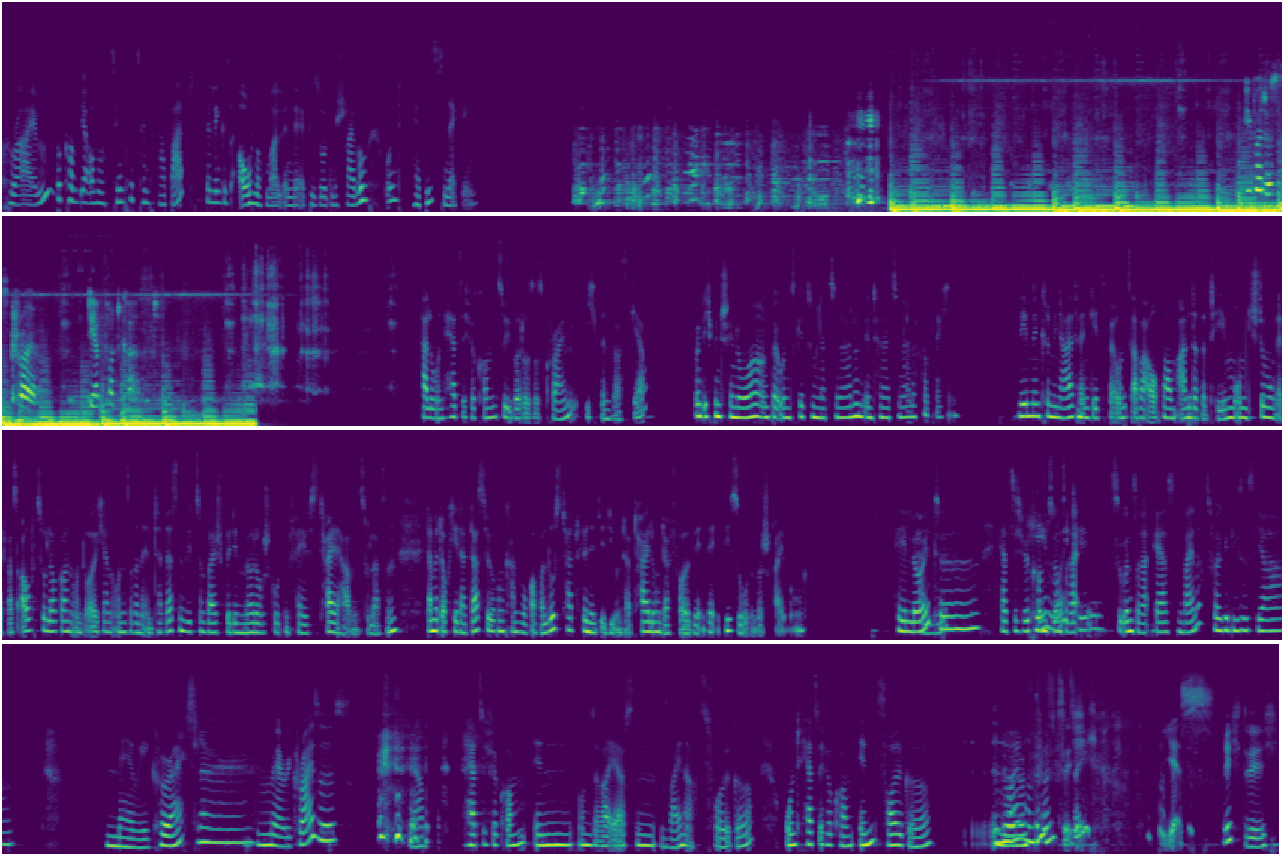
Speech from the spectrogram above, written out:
CRIME bekommt ihr auch noch 10% Rabatt. Der Link ist auch nochmal in der Episodenbeschreibung. Und happy snacking. Überdosis Crime. Der Podcast. Hallo und herzlich willkommen zu Überdosis Crime. Ich bin Saskia. Und ich bin Chenoa und bei uns geht es um nationale und internationale Verbrechen. Neben den Kriminalfällen geht es bei uns aber auch mal um andere Themen, um die Stimmung etwas aufzulockern und euch an unseren Interessen, wie zum Beispiel den mörderisch guten Faves, teilhaben zu lassen. Damit auch jeder das hören kann, worauf er Lust hat, findet ihr die Unterteilung der Folge in der Episodenbeschreibung. Hey Leute, herzlich willkommen Hey zu, unserer, zu unserer ersten Weihnachtsfolge dieses Jahr. Mary Chrysler. Merry Crisis. Ja, herzlich willkommen in unserer ersten Weihnachtsfolge und herzlich willkommen in Folge 59. Yes, richtig.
